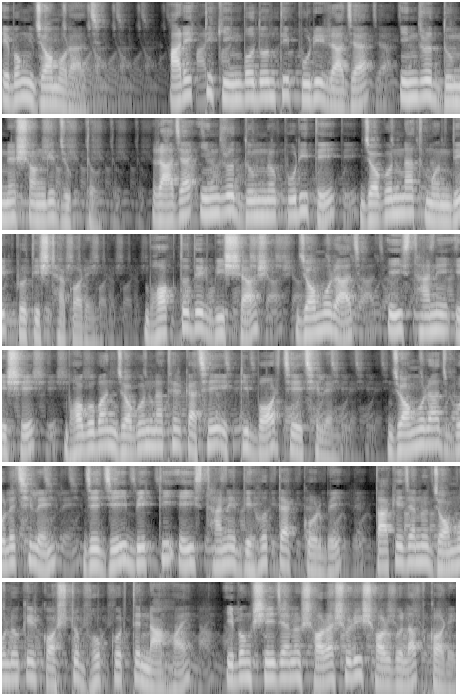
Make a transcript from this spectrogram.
এবং যমরাজ। আরেকটি কিংবদন্তি পুরীর রাজা ইন্দ্রদ্যুম্নের সঙ্গে যুক্ত। রাজা ইন্দ্রদ্যুম্ন পুরীতে জগন্নাথ মন্দির প্রতিষ্ঠা করে। ভক্তদের বিশ্বাস, যমরাজ এই স্থানে এসে ভগবান জগন্নাথের কাছে একটি বর চেয়েছিলেন। যমরাজ বলেছিলেন যে, যেই ব্যক্তি এই স্থানে দেহত্যাগ করবে, তাকে যেন যমলোকের কষ্ট ভোগ করতে না হয় এবং সে যেন সরাসরি স্বর্গলাভ করে।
